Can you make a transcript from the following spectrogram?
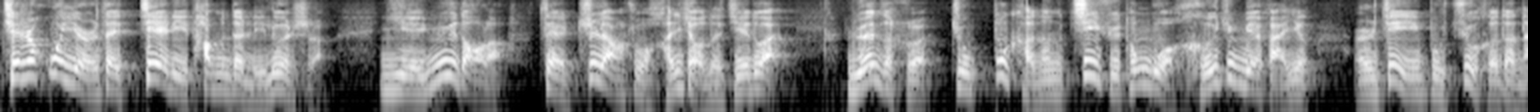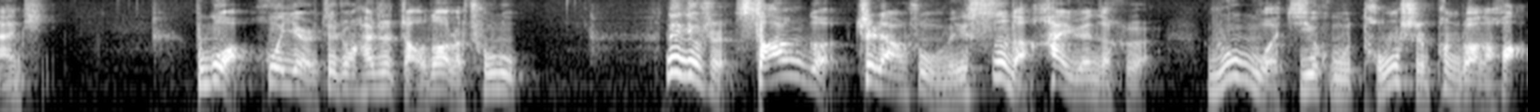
其实霍伊尔在建立他们的理论时，也遇到了在质量数很小的阶段，原子核就不可能继续通过核聚变反应而进一步聚合的难题。不过霍伊尔最终还是找到了出路，那就是三个质量数为四的氦原子核，如果几乎同时碰撞的话，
